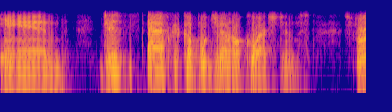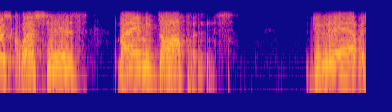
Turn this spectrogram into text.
and just ask a couple general questions. First question is Miami Dolphins. Do they have a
